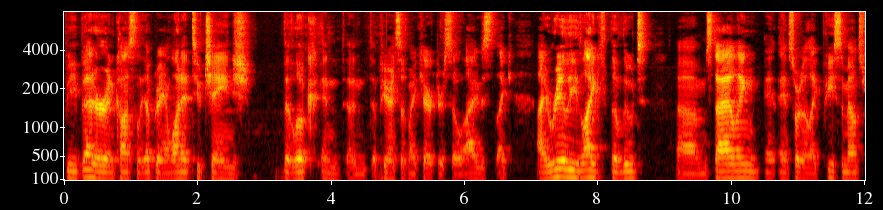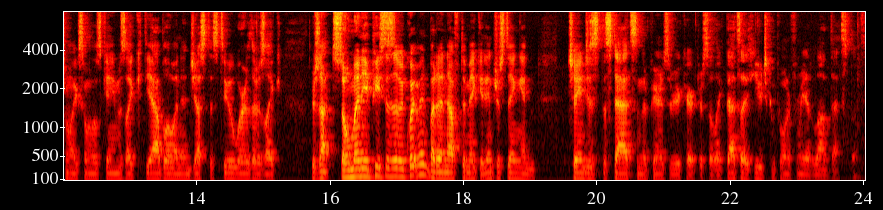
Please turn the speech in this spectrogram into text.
be better and constantly upgrading, I wanted to change the look and, and appearance of my character. So I was like, I really liked the loot um, styling and, and, sort of like piece amounts from like some of those games like Diablo and Injustice 2, where there's like, there's not so many pieces of equipment, but enough to make it interesting and changes the stats and the appearance of your character. So like, that's a huge component for me. I love that stuff.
